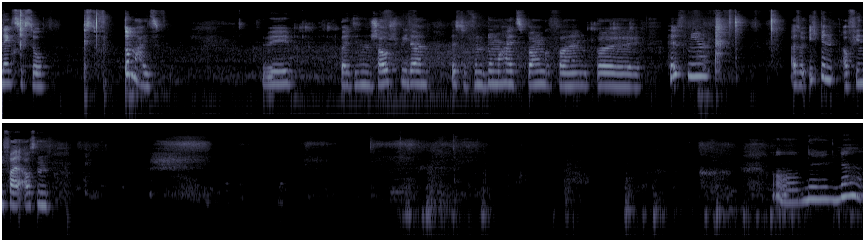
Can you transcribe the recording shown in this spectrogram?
Denkt sich so, bist du Dummheit. Wie bei diesen Schauspielern bist du vom Dummheitsbaum gefallen bei Hilf mir. Also ich bin auf jeden Fall aus dem Oh, ne, la,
